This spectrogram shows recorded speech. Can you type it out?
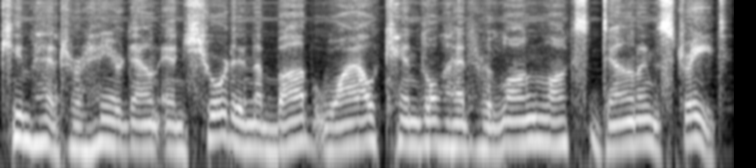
Kim had her hair down and short in a bob while Kendall had her long locks down and straight.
